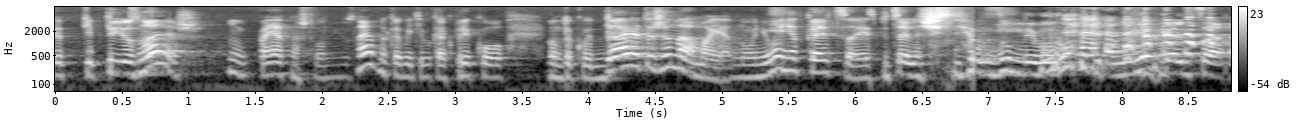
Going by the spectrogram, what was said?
«Это, типа, ты ее знаешь? Ну, понятно, что он ее знает, но как бы, типа, как прикол. Он такой, да, это жена моя, но у него нет кольца. Я специально сейчас сделал зум на его руку, типа, у него нет кольца.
